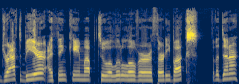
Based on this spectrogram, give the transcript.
draft beer, I think, came up to a little over 30 bucks for the dinner.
